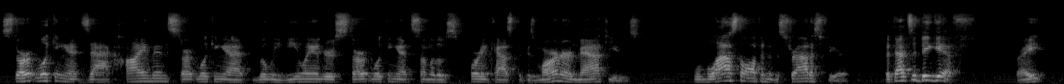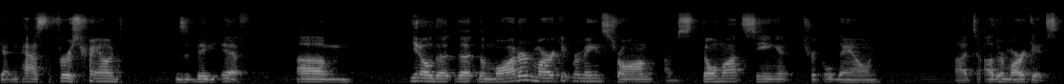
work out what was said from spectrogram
start looking at Zach Hyman, start looking at Willie Nylander, start looking at some of those supporting casts because Marner and Matthews will blast off into the stratosphere. But that's a big if, right? Getting past the first round is a big if. Um, you know, the, the the modern market remains strong. I'm still not seeing it trickle down uh, to other markets.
